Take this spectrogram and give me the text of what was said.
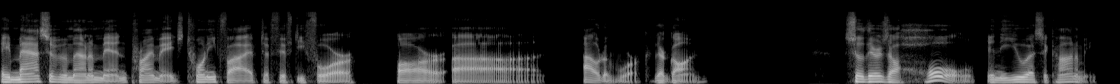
a massive amount of men prime age 25 to 54 are uh out of work they're gone so there's a hole in the US economy.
